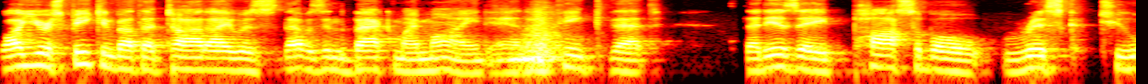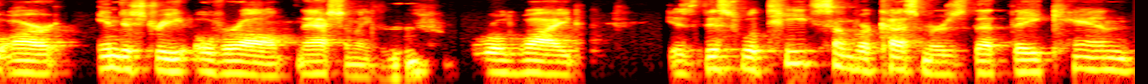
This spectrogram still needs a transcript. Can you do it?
While you were speaking about that, Todd, I was that was in the back of my mind, and I think that that is a possible risk to our industry overall, nationally, mm-hmm. worldwide. Is this will teach some of our customers that they can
